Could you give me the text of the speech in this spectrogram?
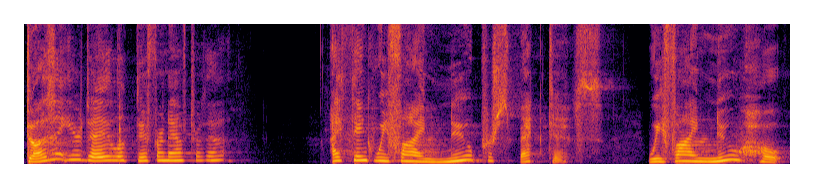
doesn't your day look different after that? I think we find new perspectives, we find new hope,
